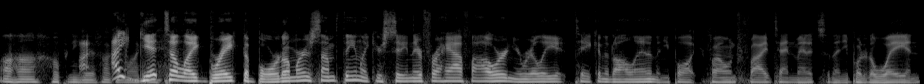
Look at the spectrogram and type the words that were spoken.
Uh huh. Hoping you I, get fucking. I lucky. get to like break the boredom or something. Like you're sitting there for a half hour and you're really taking it all in, and then you pull out your phone for five, ten minutes, and then you put it away and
